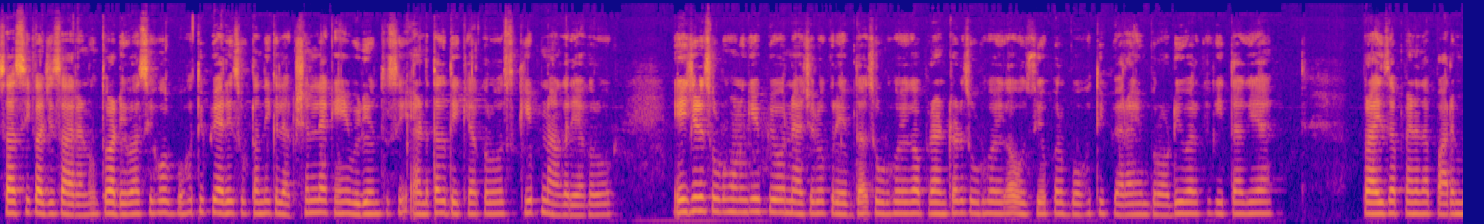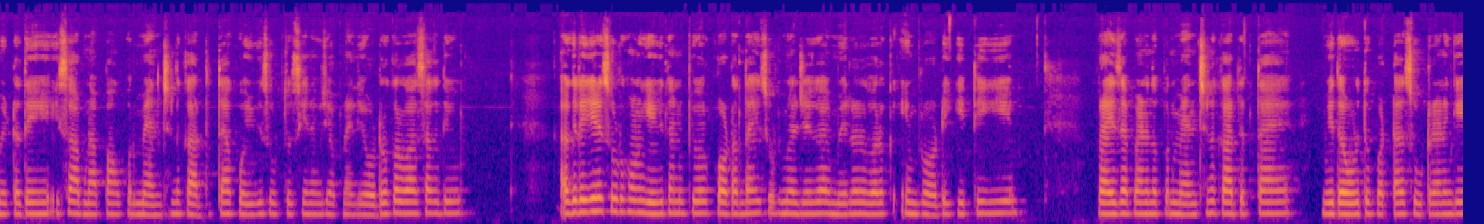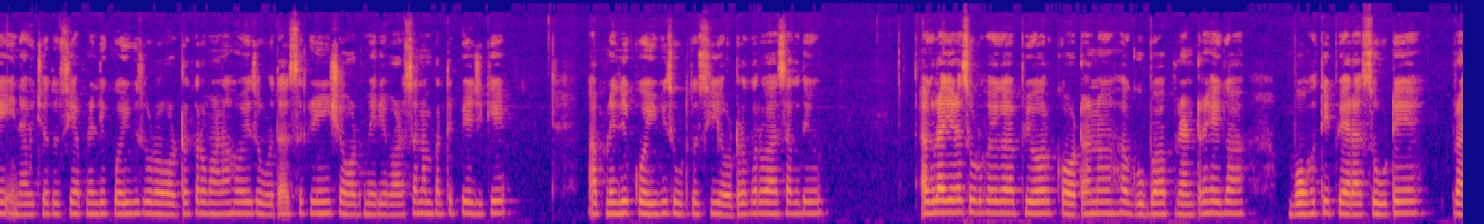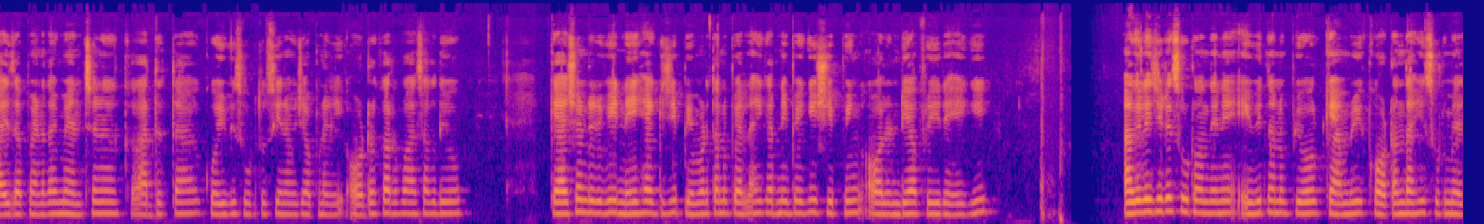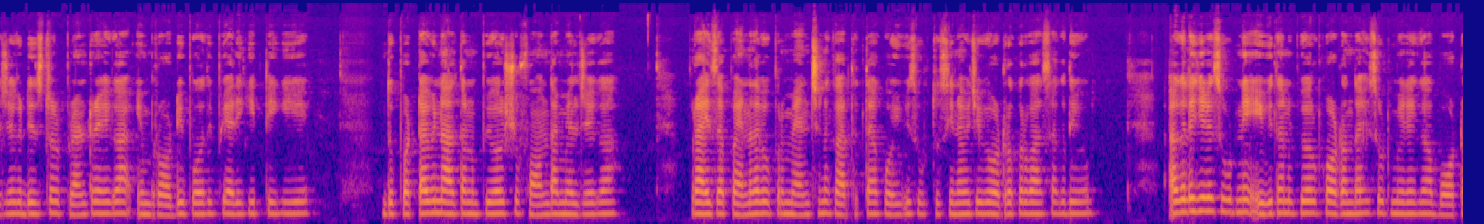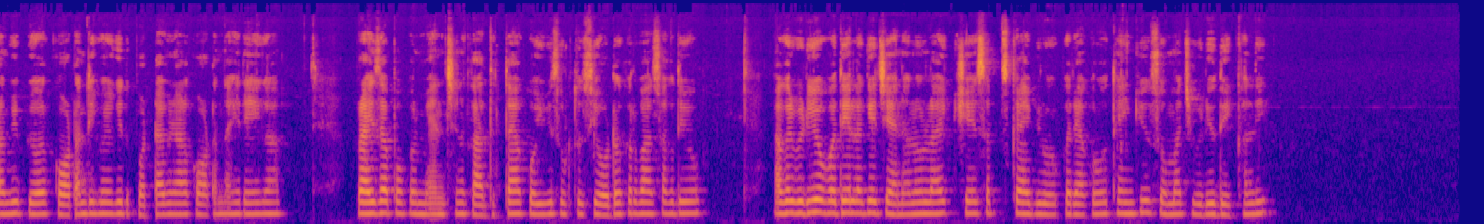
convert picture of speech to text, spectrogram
ਸਤਿ ਸ਼੍ਰੀ ਅਕਾਲ ਜੀ ਸਾਰਿਆਂ ਨੂੰ। ਤੁਹਾਡੇ ਵਾਸਤੇ ਹੋਰ ਬਹੁਤ ਹੀ ਪਿਆਰੇ ਸੂਟਾਂ ਦੀ ਕਲੈਕਸ਼ਨ ਲੈ ਕੇ ਆਏ ਵੀਡੀਓ ਨੂੰ ਤੁਸੀਂ ਐਂਡ ਤੱਕ ਦੇਖਿਆ ਕਰੋ ਸਕਿਪ ਨਾ ਕਰਿਆ ਕਰੋ। ਇਹ ਜਿਹੜੇ ਸੂਟ ਹੋਣਗੇ ਪਿਓਰ ਨੈਚੁਰਲ ਕਰੇਪ ਦਾ ਸੂਟ ਹੋਏਗਾ ਪ੍ਰਿੰਟਡ ਸੂਟ ਹੋਏਗਾ, ਉਸ ਦੇ ਉੱਪਰ ਬਹੁਤ ਹੀ ਪਿਆਰਾ ਐਮਬ੍ਰੋਇਡਰੀ ਵਰਕ ਕੀਤਾ ਗਿਆ ਹੈ। ਪ੍ਰਾਈਸ ਆਪਾਂ ਇਹਨਾਂ ਦਾ ਪਰ ਮੀਟਰ ਦੇ ਹਿਸਾਬ ਨਾਲ ਆਪਾਂ ਉੱਪਰ ਮੈਂਸ਼ਨ ਕਰ ਦਿੱਤਾ। ਕੋਈ ਵੀ ਸੂਟ ਤੁਸੀਂ ਇਹਨਾਂ ਵਿੱਚ ਆਪਣੇ ਲਈ ਆਰਡਰ ਕਰਵਾ ਸਕਦੇ ਹੋ। ਅਗਲੇ ਜਿਹੜੇ ਸੂਟ ਹੋਣਗੇ ਵੀ ਤੁਹਾਨੂੰ ਪਿਓਰ ਕਾਟਨ ਦਾ ਹੀ ਸੂਟ ਮਿਲ ਜਾਏਗਾ। ਮਿਰਰ ਵਰਕ ਐਮਬ੍ਰੋਇਡਰੀ ਕੀਤੀ ਗਈ ਹੈ। ਪ੍ਰਾਈਸ ਆਪਾਂ ਇਹਨਾਂ ਦੇ ਉੱਪਰ ਮੈਂਸ਼ਨ ਕਰ ਦਿੱਤਾ ਹੈ। ਵਿਦਆਊਟ ਦੁਪੱਟਾ ਸੂਟ ਰਹਿਣਗੇ, ਇਹਨਾਂ ਵਿੱਚੋਂ ਤੁਸੀਂ ਆਪਣੇ ਲਈ ਕੋਈ ਵੀ ਸੂਟ ਆਰਡਰ ਕਰਵਾਉਣਾ ਹੋਵੇ, ਸੂਟ ਦਾ ਸਕਰੀਨਸ਼ਾਟ ਮੇਰੇ WhatsApp ਨੰਬਰ ਤੇ ਭੇਜ ਕੇ ਆਪਣੇ ਲਈ ਕੋਈ ਵੀ ਸੂਟ ਤੁਸੀਂ ਆਰਡਰ ਕਰਵਾ ਸਕਦੇ ਹੋ। ਅਗਲਾ ਜਿਹੜਾ ਸੂਟ ਹੋਏਗਾ ਪਿਓਰ ਕਾਟਨ ਹਗੂਬਾ ਪ੍ਰਿੰਟ ਰਹੇਗਾ ਬਹੁਤ ਹੀ ਪਿਆਰਾ ਸੂਟ ਹੈ ਪ੍ਰਾਈਸ ਆਪਾਂ ਇਹਨਾਂ ਦਾ ਮੈਂਸ਼ਨ ਕਰ ਦਿੱਤਾ, ਕੋਈ ਵੀ ਸੂਟ ਤੁਸੀਂ ਇਹਨਾਂ ਵਿੱਚ ਆਪਣੇ ਲਈ ਆਰਡਰ ਕਰਵਾ ਸਕਦੇ ਹੋ। ਕੈਸ਼ ਔਨ ਡਿਲੀਵਰੀ ਨਹੀਂ ਹੈਗੀ ਜੀ ਪੇਮੈਂਟ ਤੁਹਾਨੂੰ ਪਹਿਲਾਂ ਹੀ ਕਰਨੀ ਪਏਗੀ ਸ਼ਿਪਿੰਗ 올 ਇੰਡੀਆ ਫ੍ਰੀ ਰਹੇਗੀ। ਅਗਲੇ ਜਿਹੜੇ ਸੂਟ ਆਉਂਦੇ ਨੇ, ਇਹ ਵੀ ਤੁਹਾਨੂੰ ਪਿਓਰ ਕੈਮਰੀ ਕਾਟਨ ਦਾ ਹੀ ਸੂਟ ਮਿਲ ਜਾਏਗਾ ਡਿਜੀਟਲ ਪ੍ਰਿੰਟ ਰਹੇਗਾ ਐਮਬ੍ਰੋਇਡਰੀ ਬਹੁਤ ਹੀ ਪਿਆਰੀ ਕੀਤੀ ਗਈ ਹੈ ਦੁਪੱਟਾ ਵੀ ਨਾਲ ਤੁਹਾਨੂੰ ਪਿਓਰ ਸ਼ਿਫੋਨ ਦਾ ਮਿਲ ਜਾਏਗਾ। ਪ੍ਰਾਈਸ ਆਪਾਂ ਇਹਨਾਂ ਦਾ ਵੀ ਉੱਪਰ ਮੈਂਸ਼ਨ ਕਰ ਦਿੱਤਾ, ਕੋਈ ਵੀ ਸੂਟ ਤੁਸੀਂ ਇਹਨਾਂ ਵਿੱਚ ਵੀ ਆਰਡਰ ਕਰਵਾ ਸਕਦੇ ਹੋ। ਅਗਲੇ ਜਿਹੜੇ ਸੂਟ ਨੇ, ਇਹ ਵੀ ਤੁਹਾਨੂੰ ਪਿਓਰ ਕਾਟਨ ਦਾ ਹੀ ਸੂਟ ਮਿਲੇਗਾ ਬਾਟਮ ਵੀ ਪਿਓਰ ਕਾਟਨ ਦੀ ਹੋਏਗੀ, ਦੁਪੱਟਾ ਵੀ ਨਾਲ ਕਾਟਨ ਦਾ ਹੀ ਰਹੇਗਾ। ਪ੍ਰਾਈਸ ਆਪਾਂ ਉੱਪਰ ਮੈਂਸ਼ਨ ਕਰ ਦਿੱਤਾ, ਕੋਈ ਵੀ ਸੂਟ ਤੁਸੀਂ ਆਰਡਰ ਕਰਵਾ ਸਕਦੇ ਹੋ। ਅਗਰ ਵੀਡੀਓ ਵਧੀਆ ਲੱਗੇ ਚੈਨਲ ਨੂੰ ਲਾਈਕ ਸ਼ੇਅਰ ਸਬਸਕ੍ਰਾਈਬ ਜ਼ਰੂਰ ਕਰਿਆ ਕਰੋ। Thank you so much video ਦੇਖਣ ਲਈ।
